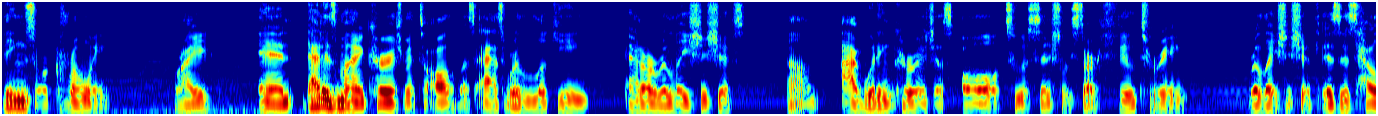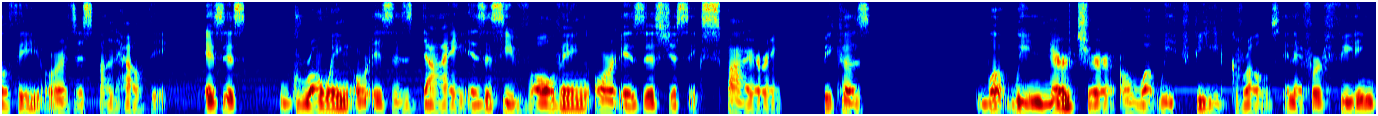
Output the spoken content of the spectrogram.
things are growing, right? And that is my encouragement to all of us as we're looking at our relationships. Um, I would encourage us all to essentially start filtering relationships. Is this healthy or is this unhealthy? Is this growing or is this dying? Is this evolving or is this just expiring? Because what we nurture or what we feed grows. And if we're feeding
